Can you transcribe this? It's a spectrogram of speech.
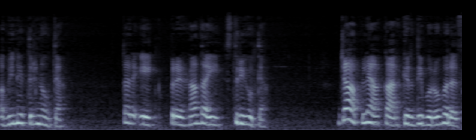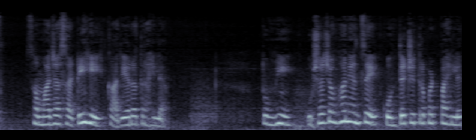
अभिनेत्री नव्हत्या तर एक प्रेरणादायी स्त्री होत्या ज्या आपल्या कारकिर्दीबरोबरच समाजासाठीही कार्यरत राहिल्या. तुम्ही उषा चव्हाण यांचे कोणते चित्रपट पाहिलेत?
